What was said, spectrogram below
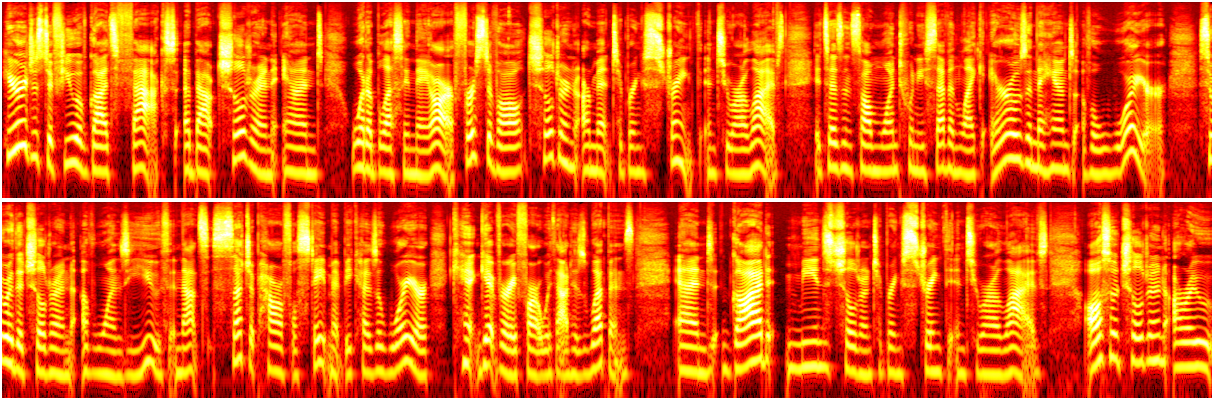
Here are just a few of God's facts about children and what a blessing they are. First of all, children are meant to bring strength into our lives. It says in Psalm 127, like arrows in the hands of a warrior, so are the children of one's youth. And that's such a powerful statement because a warrior can't get very far without his weapons. And God means children to bring strength into our lives. Also, children are a,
